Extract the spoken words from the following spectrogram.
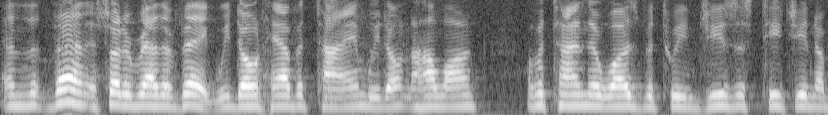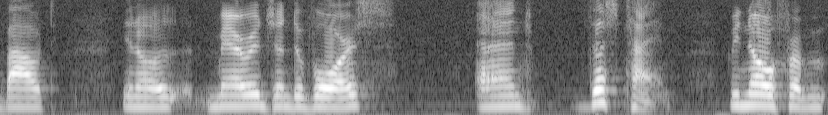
And then it's sort of rather vague. We don't have a time. We don't know how long of a time there was between Jesus teaching about, you know, marriage and divorce and this time. We know from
